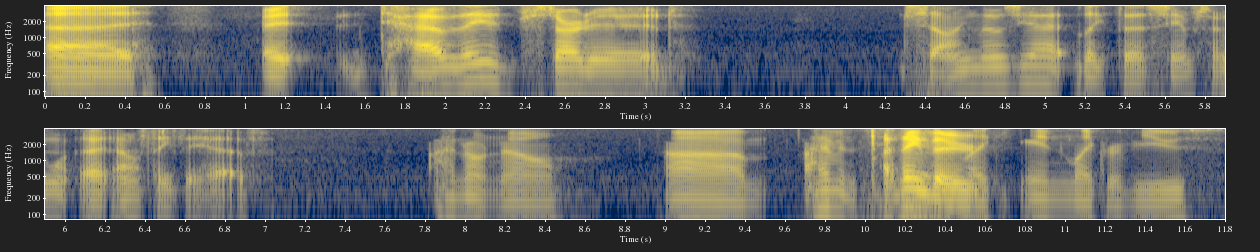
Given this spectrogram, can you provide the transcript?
uh, it, have they started selling those yet? Like the Samsung one? I don't think they have. I don't know. Um, I haven't seen I think them, they're- like in like reviews.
